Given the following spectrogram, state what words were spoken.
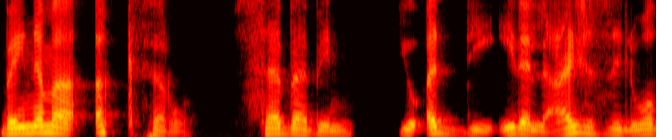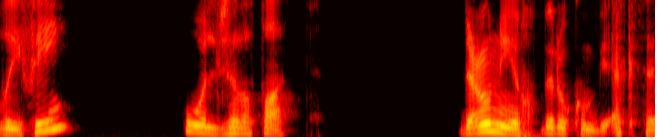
بينما أكثر سبب يؤدي إلى العجز الوظيفي هو الجلطات. دعوني أخبركم بأكثر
